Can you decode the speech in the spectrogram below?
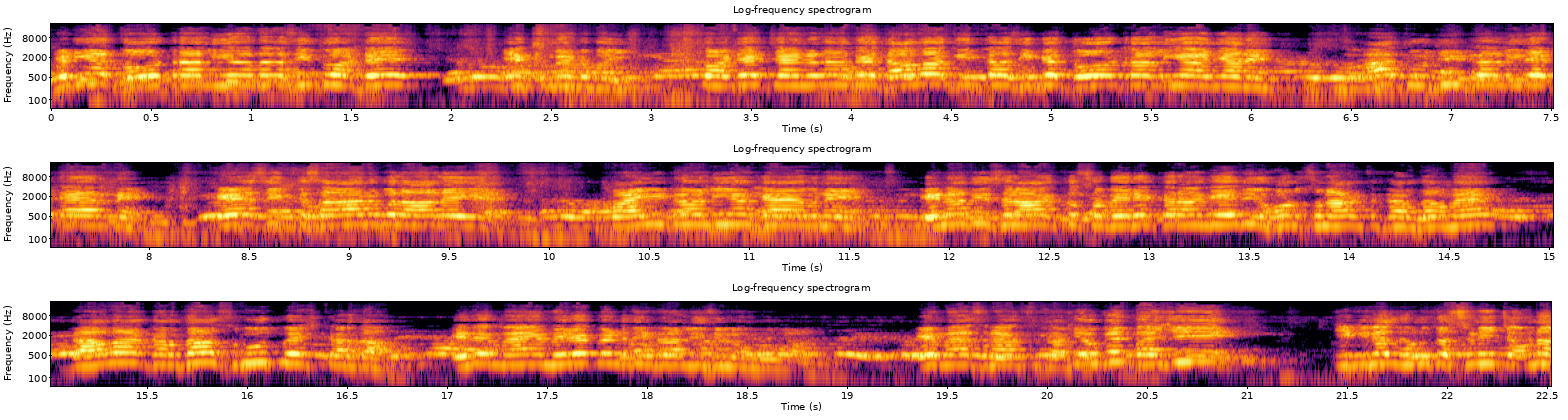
ਜਿਹੜੀਆਂ ਦੋ ਟਰਾਲੀਆਂ ਦਾ ਅਸੀਂ ਤੁਹਾਡੇ, ਇੱਕ ਮਿੰਟ ਬਾਈ, ਤੁਹਾਡੇ ਚੈਨਲਾਂ ਤੇ ਦਾਵਾ ਕੀਤਾ ਸੀ ਕਿ ਦੋ ਟਰਾਲੀਆਂ ਆਈਆਂ ਨੇ। ਆ ਦੂਜੀ ਟਰਾਲੀ ਦੇ ਟਾਇਰ ਨੇ, ਇਹ ਅਸੀਂ ਕਿਸਾਨ ਬੁਲਾ ਲਏ ਐ 22 ਟਰਾਲੀਆਂ ਗਾਇਬ ਨੇ। ਇਹਨਾਂ ਦੀ ਸ਼ਨਾਖਤ ਸਵੇਰੇ ਕਰਾਂਗੇ, ਇਹਦੀ ਹੁਣ ਸ਼ਨਾਖਤ ਕਰਦਾ ਮੈਂ। ਦਾਵਾ ਕਰਦਾ, ਸਬੂਤ ਪੇਸ਼ ਕਰਦਾ। ਇਹਦੇ ਮੈਂ, ਮੇਰੇ ਪਿੰਡ ਦੀ ਟਰਾਲੀ ਸੀ, ਲੋਗੋਵਾਲ ਇਹ ਮੈਂ ਸ਼ਨਾਖਤ ਕਰ ਕਿਉਂਕਿ ਭਾਈ ਜੀ ਇੱਕ ਗੱਲ ਤੁਹਾਨੂੰ ਦੱਸਣੀ ਚਾਹੁੰਦਾ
